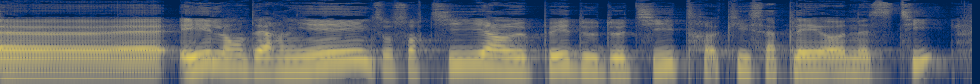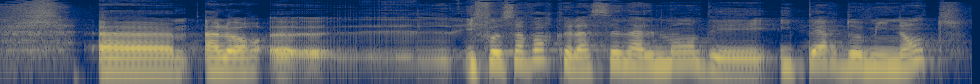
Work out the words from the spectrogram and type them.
Euh, et l'an dernier, ils ont sorti un EP de deux titres qui s'appelait Honesty. Euh, alors, euh, il faut savoir que la scène allemande est hyper dominante.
